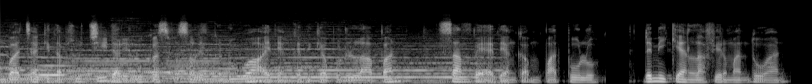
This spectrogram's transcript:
membaca kitab suci dari Lukas pasal yang kedua ayat yang ke-38 sampai ayat yang ke-40. Demikianlah firman Tuhan.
